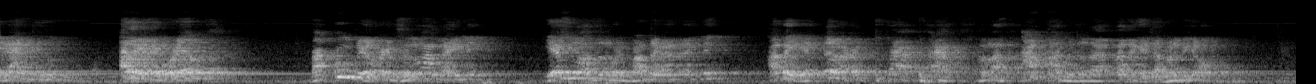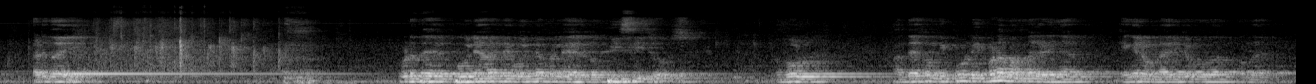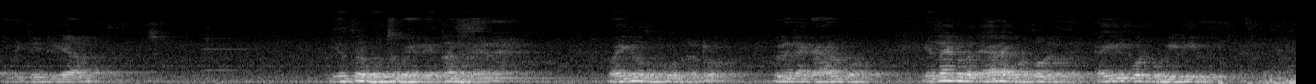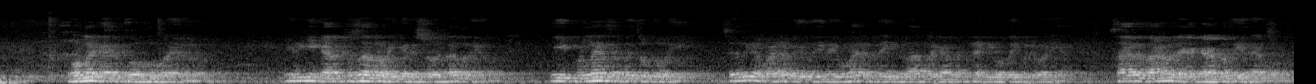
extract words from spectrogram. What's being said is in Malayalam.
ഇവിടുത്തെ പൂനാവിന്റെ മുന്നമല്ലായിരുന്നു പി സി ജോർജ്. അപ്പോൾ അദ്ദേഹം ഇപ്പോൾ ഇവിടെ വന്നു കഴിഞ്ഞാൽ എങ്ങനെ ഉണ്ടായിരിക്കുമെന്ന് ഒന്ന് ഇമിറ്റേറ്റ് ചെയ്യാണ് എത്ര പത്ത് പേര് എന്താ പറയാനെ ഭയങ്കര ദുഃഖമുണ്ട് കേട്ടോ. ഇവരെന്നെ കാണുമ്പോൾ എല്ലാം കൊണ്ട് നേരെ കൊടുത്തോടുന്നത് കയ്യിൽ കൊണ്ട് വീട്ടിയിരുന്നു ഉള്ള കാര്യം തുറന്നു പോയാലോ എനിക്ക് കറക്റ്റ് സാറിന് ഭയങ്കര ഇഷ്ടം എന്താണെന്നറിയാമോ ഈ പിള്ളേരെ സംബന്ധിച്ചിടത്തോളം ചെറിയ മഴ പെയ്യുന്നതിന് ഇവന്മാരെല്ലാം ഈ സാറിന്റെ കറക്റ്റ് അടി വന്ന ഈ പരിപാടിയാണ്. സാറ് താഴെ കണ്ടെത്തി തരാൻ പോകുന്നത്.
